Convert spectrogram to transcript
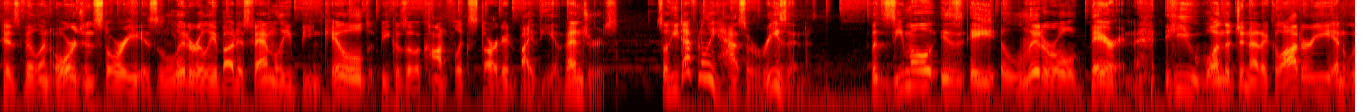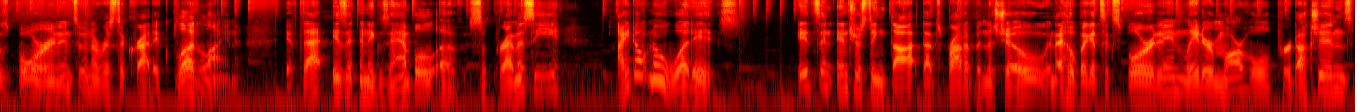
His villain origin story is literally about his family being killed because of a conflict started by the Avengers, so he definitely has a reason. But Zemo is a literal baron. He won the genetic lottery and was born into an aristocratic bloodline. If that isn't an example of supremacy, I don't know what is. It's an interesting thought that's brought up in the show, and I hope it gets explored in later Marvel productions,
